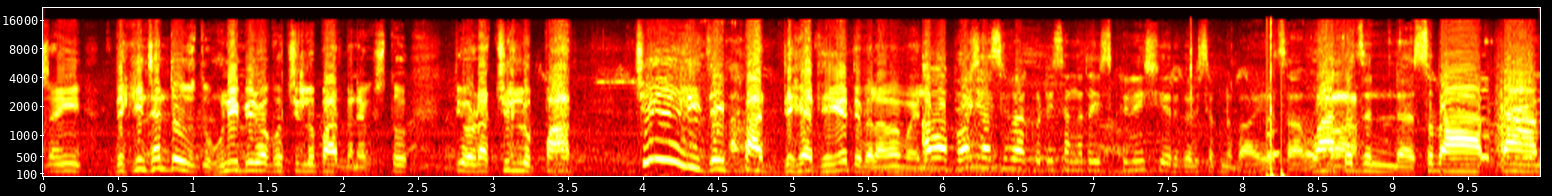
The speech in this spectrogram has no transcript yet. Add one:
चाहिँ देखिन्छ नि त हुने बिरुवाको चिल्लो पात भनेको जस्तो त्यो एउटा चिल्लो पात चिल्ली चाहिँ पात देखाएको थिएँ क्या त्यो बेलामा मैले। अब वर्षा शिवाकोटीसँग त स्क्रिनै सेयर गरिसक्नु भयो छ। उहाँको जुन स्वभाव काम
